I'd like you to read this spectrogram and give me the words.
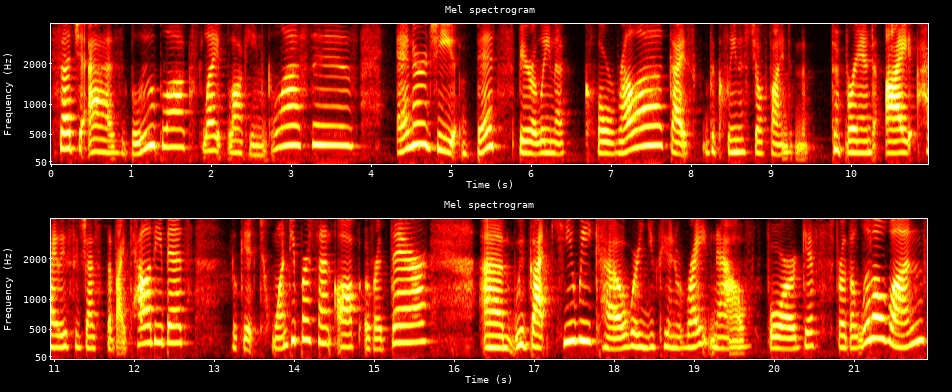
such as BLUblox light blocking glasses, Energy Bits Spirulina Chlorella. Guys, the cleanest you'll find in the, the brand. I highly suggest the Vitality Bits. You'll get 20% off over there. Um, we've got KiwiCo, where you can right now for gifts for the little ones,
